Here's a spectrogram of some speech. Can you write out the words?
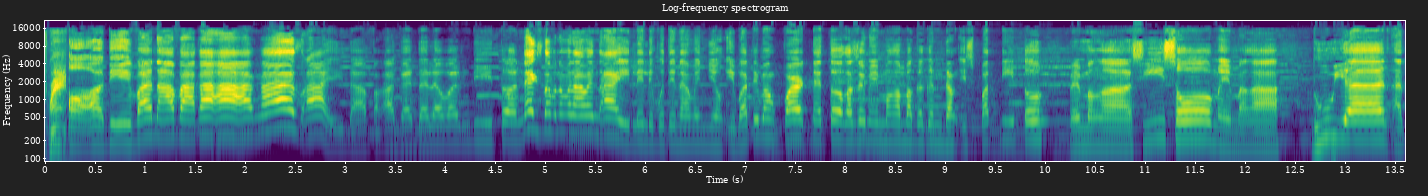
Oo, di ba? Napakaangas! Ay, napakaganda naman dito. Next naman naman namin ay lilibutin namin yung iba't ibang part nito kasi may mga magagandang spot dito. May mga siso, may mga duyan, at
